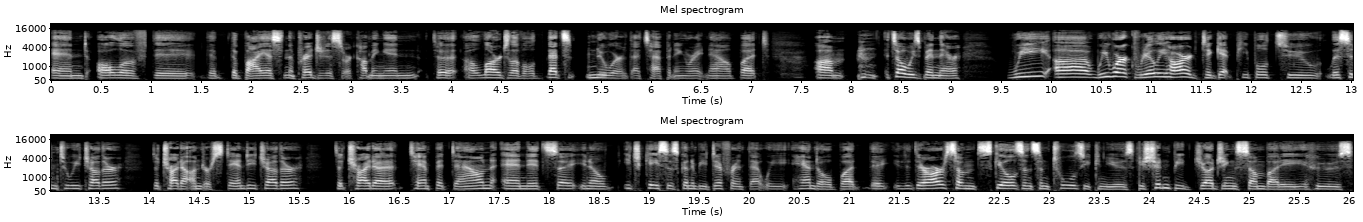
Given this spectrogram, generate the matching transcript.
and all of the, the, the bias and the prejudice are coming in to a large level. That's newer. That's happening right now. But mm-hmm. Um, it's always been there. We uh, we work really hard to get people to listen to each other, to try to understand each other, to try to tamp it down. And it's, uh, you know, each case is going to be different that we handle, but there, there are some skills and some tools you can use. You shouldn't be judging somebody who's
